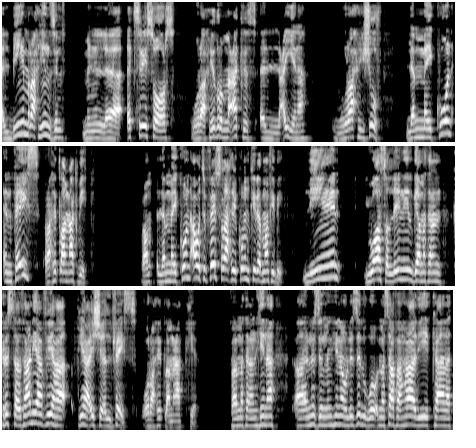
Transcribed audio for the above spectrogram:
ال beam راح ينزل من ال X-ray source وراح يضرب معاكس العينة وراح يشوف لما يكون in phase راح يطلع معك peak. لما يكون out of phase راح يكون كذا ما في peak. لين يواصل لين يلقى مثلا كريستال ثانية فيها فيها إيش ال phase وراح يطلع معك كذا. فمثلا هنا آه، نزل من هنا ونزل والمسافة هذه كانت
